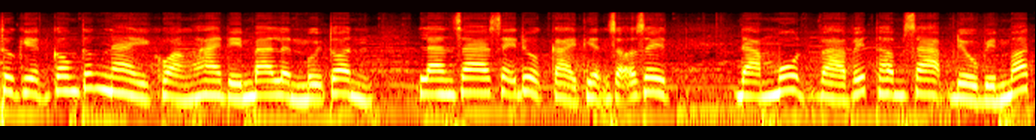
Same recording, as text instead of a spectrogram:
Thực hiện công thức này khoảng 2 đến 3 lần mỗi tuần, làn da sẽ được cải thiện rõ rệt, đám mụn và vết thâm sạm đều biến mất,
